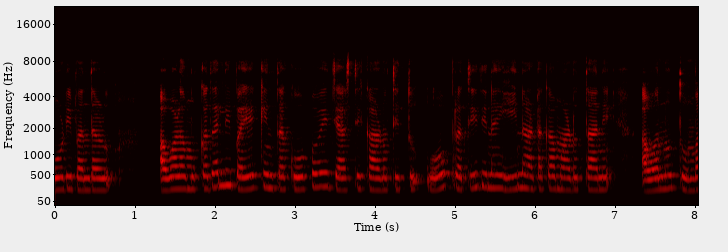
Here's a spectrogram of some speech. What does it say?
ಓಡಿ ಬಂದಳು. ಅವಳ ಮುಖದಲ್ಲಿ ಭಯಕ್ಕಿಂತ ಕೋಪವೇ ಜಾಸ್ತಿ ಕಾಣುತ್ತಿತ್ತು. ಓ ಪ್ರತಿದಿನ ಈ ನಾಟಕ ಮಾಡುತ್ತಾನೆ. ಅವನು ತುಂಬ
